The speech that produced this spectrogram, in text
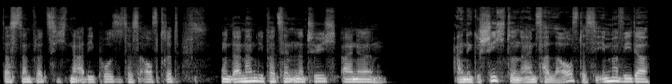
dass dann plötzlich eine Adipositas auftritt. Und dann haben die Patienten natürlich eine eine Geschichte und einen Verlauf, dass sie immer wieder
